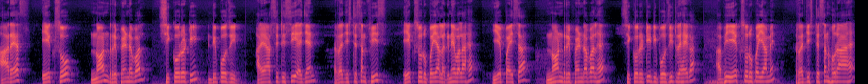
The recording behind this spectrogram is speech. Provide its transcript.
R S एक सौ non refundable security deposit IRCTC agent registration fees एक सौ रुपया लगने वाला है। ये पैसा नॉन रिफंडेबल है सिक्योरिटी डिपॉजिट रहेगा। अभी एक सौ रुपया में रजिस्ट्रेशन हो रहा है।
